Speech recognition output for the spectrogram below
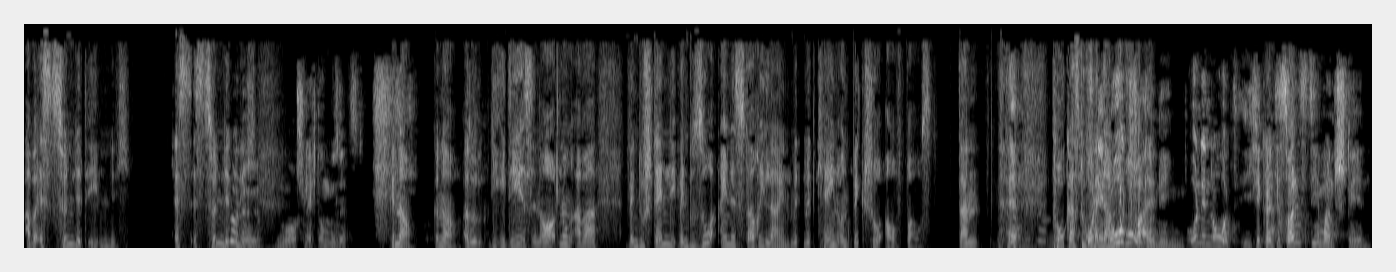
aber es zündet eben nicht. Es, es zündet ja, nicht. Nur schlecht umgesetzt. Genau, genau. Also die Idee ist in Ordnung, aber wenn du ständig, wenn du so eine Storyline mit, mit Kane und Big Show aufbaust, dann ja, pokerst du Ohne Not hoch. vor allen Dingen. Ohne Not. Hier könnte ja. sonst jemand stehen.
